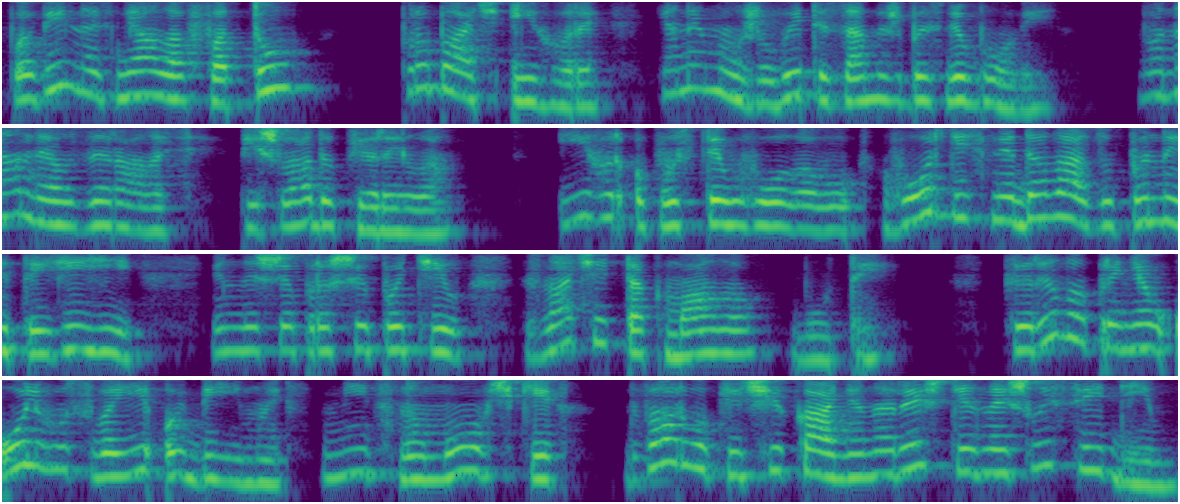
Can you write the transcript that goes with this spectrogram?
повільно зняла фату. Пробач, Ігоре, я не можу вийти заміж без любові. Вона не озиралась, пішла до Кирила. Ігор опустив голову, гордість не дала зупинити її. Він лише прошепотів, значить, так мало бути. Кирило прийняв Ольгу свої обійми, міцно, мовчки, два роки чекання нарешті знайшли свій дім.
